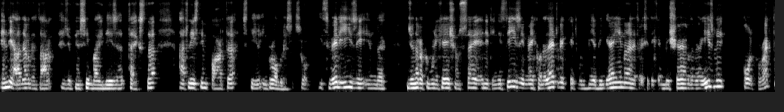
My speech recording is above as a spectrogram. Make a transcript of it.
and the other that are, as you can see by this text, at least in part, still in progress. So it's very easy in the general communication say anything is easy, make on electric, it will be a big game, electricity can be shared very easily, all correct,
